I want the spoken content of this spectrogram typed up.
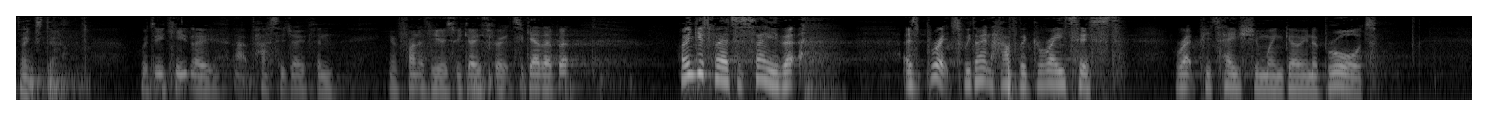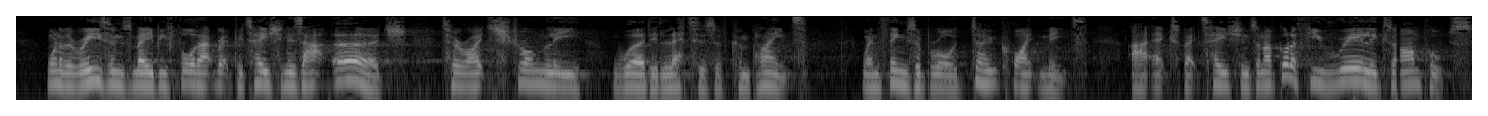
Thanks, Dan. We do keep though, that passage open in front of you as we go through it together. But I think it's fair to say that as Brits, we don't have the greatest reputation when going abroad. One of the reasons maybe for that reputation is our urge to write strongly worded letters of complaint when things abroad don't quite meet our expectations. And I've got a few real examples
